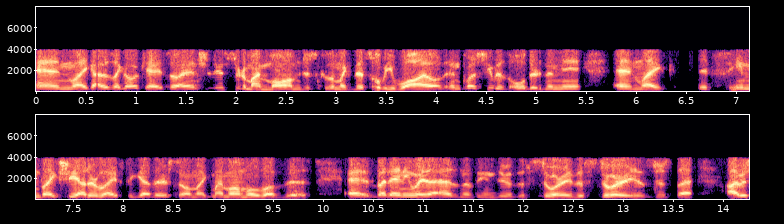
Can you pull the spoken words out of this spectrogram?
And like I was like, okay, so I introduced her to my mom just because I'm like, this will be wild. And plus, she was older than me, and like it seemed like she had her life together. So I'm like, my mom will love this. And, but anyway, that has nothing to do with the story. The story is just that I was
